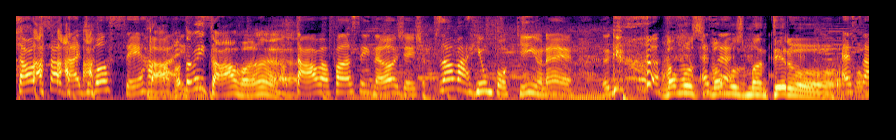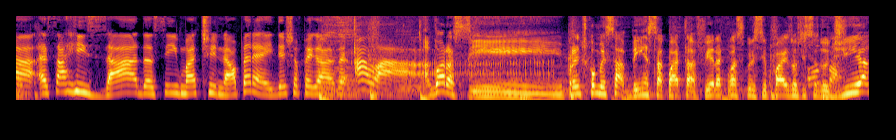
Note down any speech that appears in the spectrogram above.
Tava com saudade de você, rapaz. Tava, também tava, né? Tava, fala assim, não, gente, eu precisava rir um pouquinho, né? Vamos, Essa- vamos manter o. Essa, essa risada, assim, matinal. Peraí, deixa eu pegar. Ah lá! Agora sim, pra gente começar bem essa quarta-feira com as principais notícias Opa. do dia,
